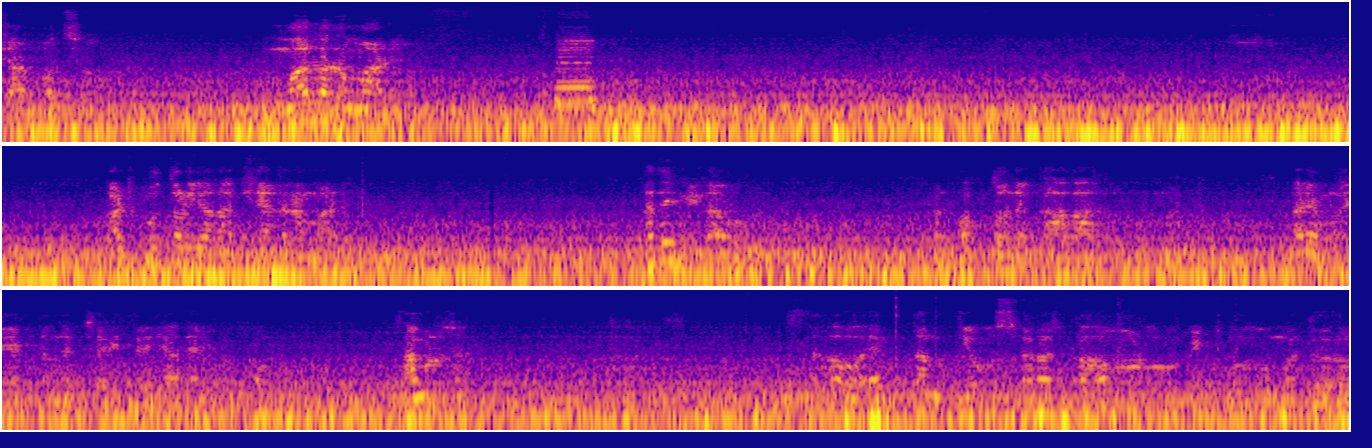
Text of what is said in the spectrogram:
શાકોત્સવ. મલ રમાડ્યો. કઠપુતળીઓના ખેલ રમાડે બધી લીલાઓ. પણ ભક્તોને ગાવા અરે હું એક તમને ચરિત્ર યાદ આવ્યું સાંભળું છે સાવ એકદમ કેવું સરસ ભાવવાળું મીઠું, મધુરો.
